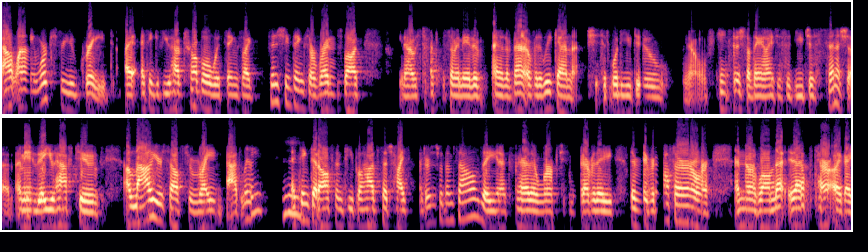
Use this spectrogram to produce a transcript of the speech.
outlining works for you, great. I, I think if you have trouble with things like finishing things or writer's block, you know, I was talking to somebody at, at an event over the weekend. She said, "What do you do? You know, if you can't finish something?" And I just said, "You just finish it." I mean, you have to allow yourself to write badly Mm-hmm. I think that often people have such high standards for themselves. They, you know, compare their work to whatever they their favorite author, or and they're like, well, that, that's terrible. Like, I,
